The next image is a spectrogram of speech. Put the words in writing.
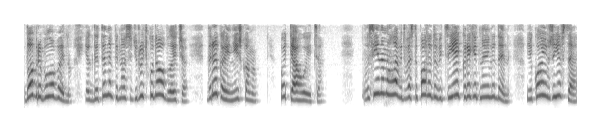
добре було видно, як дитина підносить ручку до обличчя, дирикає ніжками, потягується. Лусія не могла відвести погляду від цієї крихітної людини, в якої вже є все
